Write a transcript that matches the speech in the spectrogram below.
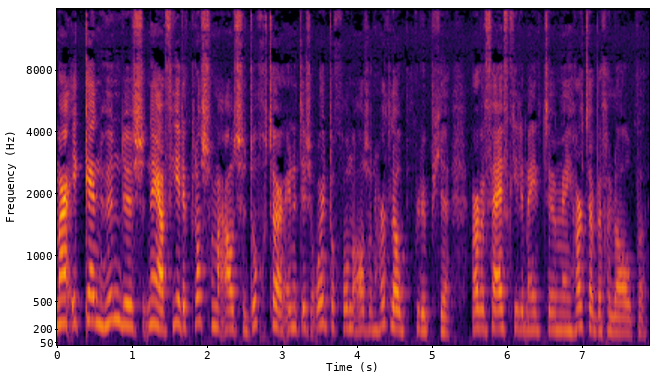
Maar ik ken hun dus nou ja, via de klas van mijn oudste dochter. En het is ooit begonnen als een hardloopclubje waar we vijf kilometer mee hard hebben gelopen.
